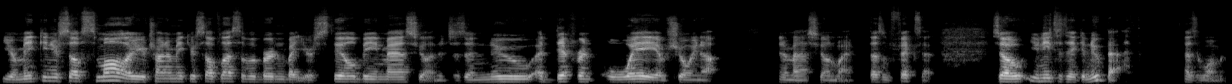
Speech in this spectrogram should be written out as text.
you're making yourself smaller you're trying to make yourself less of a burden but you're still being masculine it's just a new a different way of showing up in a masculine way doesn't fix it so you need to take a new path as a woman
